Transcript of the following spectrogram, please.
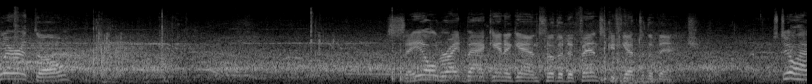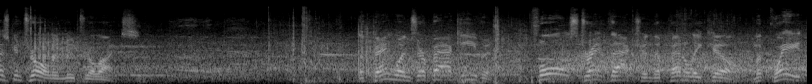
clear it, though. Sailed right back in again so the defense could get to the bench. Still has control in neutral ice. The Penguins are back even. Full strength action, the penalty kill. McQuaid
